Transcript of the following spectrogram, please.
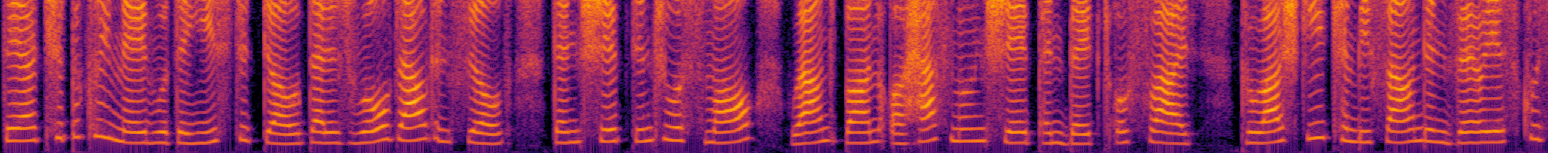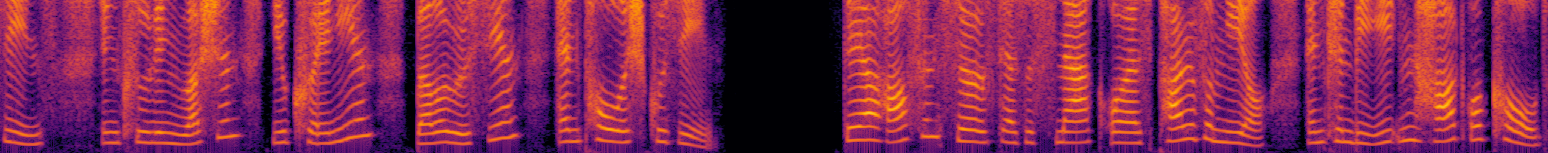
They are typically made with a yeasted dough that is rolled out and filled, then shaped into a small, round bun or half-moon shape and baked or fried. Pirozhki can be found in various cuisines, including Russian, Ukrainian, Belarusian, and Polish cuisine. They are often served as a snack or as part of a meal, and can be eaten hot or cold.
